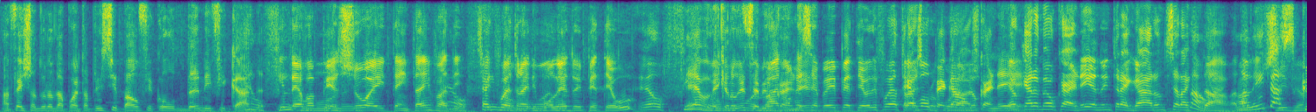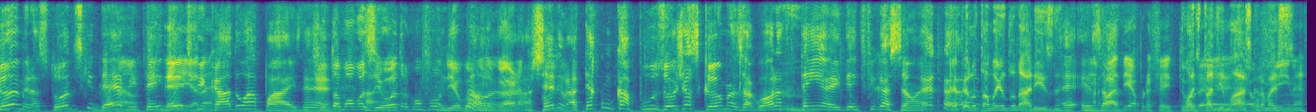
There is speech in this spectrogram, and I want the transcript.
a fechadura da porta principal ficou danificada. Que leva a pessoa aí tentar invadir. É Será que foi do atrás de mundo. boleto do IPTU? É o fim. É, vou ver do que não recebeu o Mas não carnê. recebeu o IPTU, ele foi atrás Eu vou procurar. pegar o meu carnê. Eu quero meu carnê, não entregaram. Onde será que Não, tá? Mas não é além das possível, né? câmeras todas que devem Não, ter que ideia, identificado o rapaz, né? Se tomou umas e outra, confundiu com algum lugar, né? até, até com capuz, hoje as câmeras agora têm a identificação. É, É pelo tamanho do nariz, né? É, exato. Invadir a prefeitura. Pode estar de é- máscara, é mas né?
